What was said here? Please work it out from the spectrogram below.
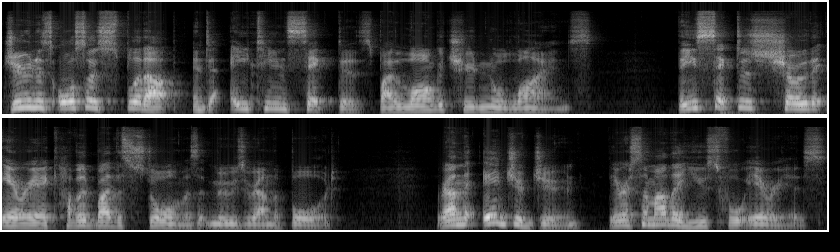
Dune is also split up into 18 sectors by longitudinal lines. These sectors show the area covered by the storm as it moves around the board. Around the edge of Dune, there are some other useful areas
